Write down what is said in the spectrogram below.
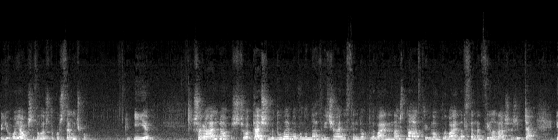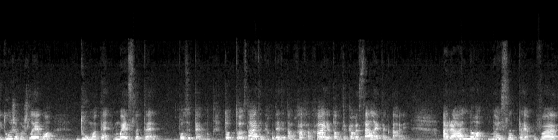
його, я вам ще залишу також силочку. І що реально, що те, що ми думаємо, воно надзвичайно сильно впливає на наш настрій, воно впливає на все, на ціле наше життя. І дуже важливо думати, мислити позитивно. Тобто, знаєте, не ходити там ха-ха-ха, я там така весела і так далі. А реально мислити в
